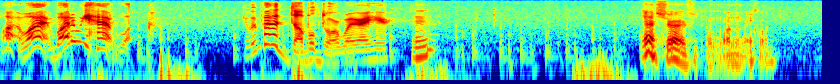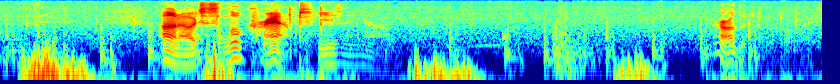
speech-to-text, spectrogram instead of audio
Why? Why? Why do we have? Put a double doorway right here? Hmm? Yeah, sure, if you want to make one. I don't know. It's just a little cramped using. Uh... Where are the double doorways?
